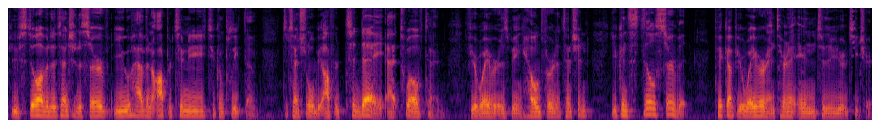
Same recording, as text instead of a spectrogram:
If you still have a detention to serve, you have an opportunity to complete them. Detention will be offered today at 1210. If your waiver is being held for detention, you can still serve it. Pick up your waiver and turn it in to your teacher.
